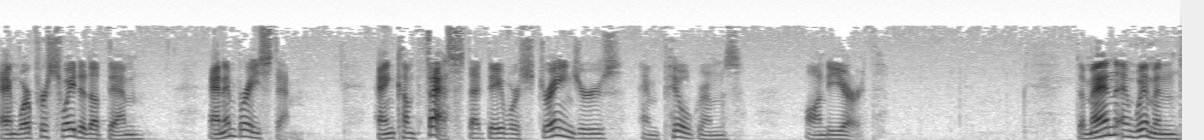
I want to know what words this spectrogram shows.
and were persuaded of them, and embraced them, and confessed that they were strangers and pilgrims on the earth. The men and women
